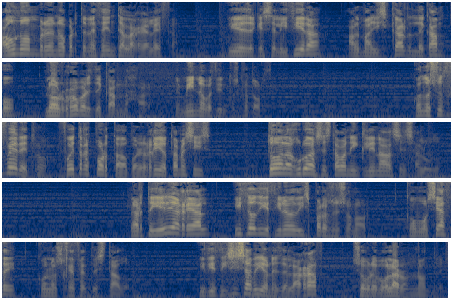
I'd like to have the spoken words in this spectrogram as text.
a un hombre no perteneciente a la realeza, y desde que se le hiciera al mariscal de campo Lord Roberts de Kandahar, en 1914. Cuando su féretro fue transportado por el río Támesis, todas las grúas estaban inclinadas en saludo. La artillería real hizo 19 disparos en su honor, como se hace con los jefes de Estado, y 16 aviones de la RAF sobrevolaron Londres.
